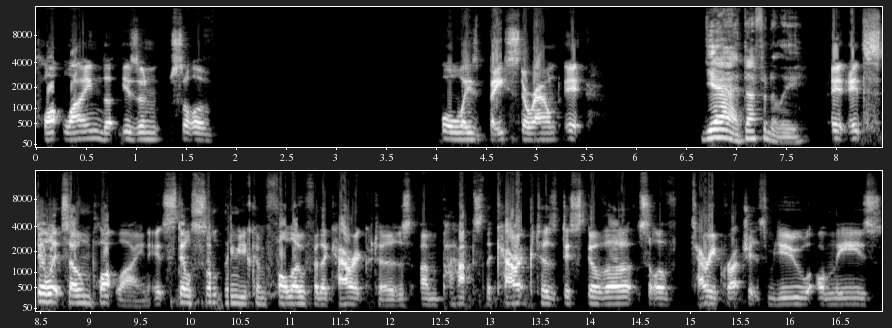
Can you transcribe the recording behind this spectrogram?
plot line that isn't sort of always based around it. Yeah, definitely. it. It's still its own plot line. It's still something you can follow for the characters, and perhaps the characters discover sort of Terry Pratchett's view on these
